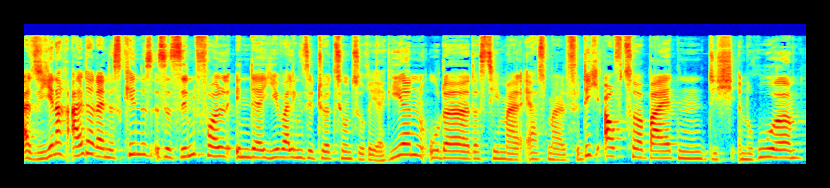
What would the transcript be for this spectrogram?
Also je nach Alter deines Kindes ist es sinnvoll, in der jeweiligen Situation zu reagieren oder das Thema erstmal für dich aufzuarbeiten, dich in Ruhe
